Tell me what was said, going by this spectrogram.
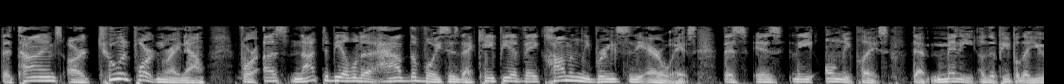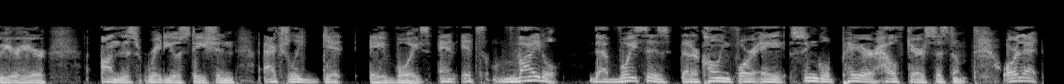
The times are too important right now for us not to be able to have the voices that KPFA commonly brings to the airwaves. This is the only place that many of the people that you hear here on this radio station actually get a voice. And it's vital that voices that are calling for a single payer healthcare system, or that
